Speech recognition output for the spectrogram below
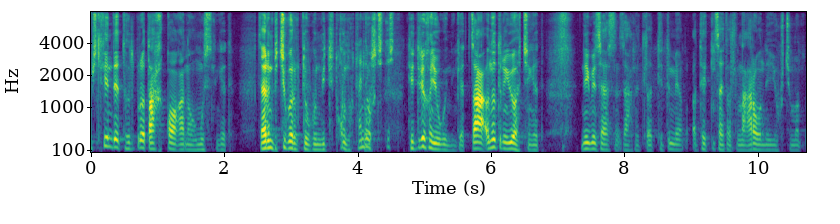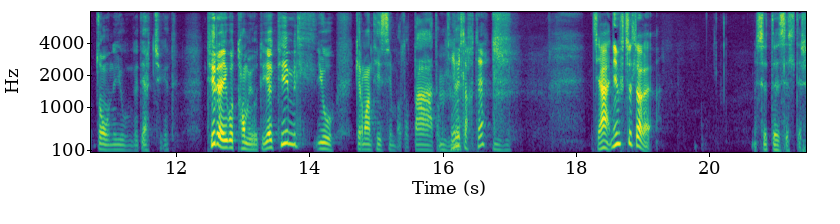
имчилгээндээ төлбөрөө даахгүй байгаа нөө хүмүүс ингээд зарим бичиг баримт үгүй мэддэггүй нөхдөд. байгаа шүү. Тэднийхэн юуг нь ингээд за өнөөдөр юу ач ингээд нийгмийн сайн сайхны төлөө тэдэн мянга- тэдэн сайд бол 10 оны юу ч юм уу 100 оны юу ингээд яач гээд тэр айгу том юу. Яг тийм л юу Германд хийсэн болоо да. Тийм л бах те. За нэмэгцүүл байгаа. Месотесэл дээр.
